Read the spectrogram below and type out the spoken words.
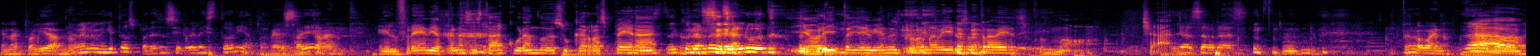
en la actualidad, ¿no? Bueno, amiguitos, para eso sirve la historia. para aprender. Exactamente. el Freddy apenas se estaba curando de su carraspera Estoy curando Sí. en salud. y ahorita ya viene el coronavirus otra vez pues no chale Ya sabrás. Pero bueno. No, no,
